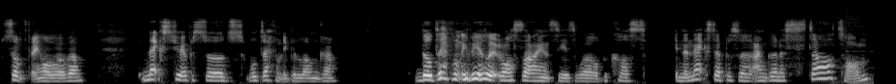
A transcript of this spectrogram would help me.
something or other. Next two episodes will definitely be longer. They'll definitely be a little more sciencey as well, because in the next episode I'm going to start on.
